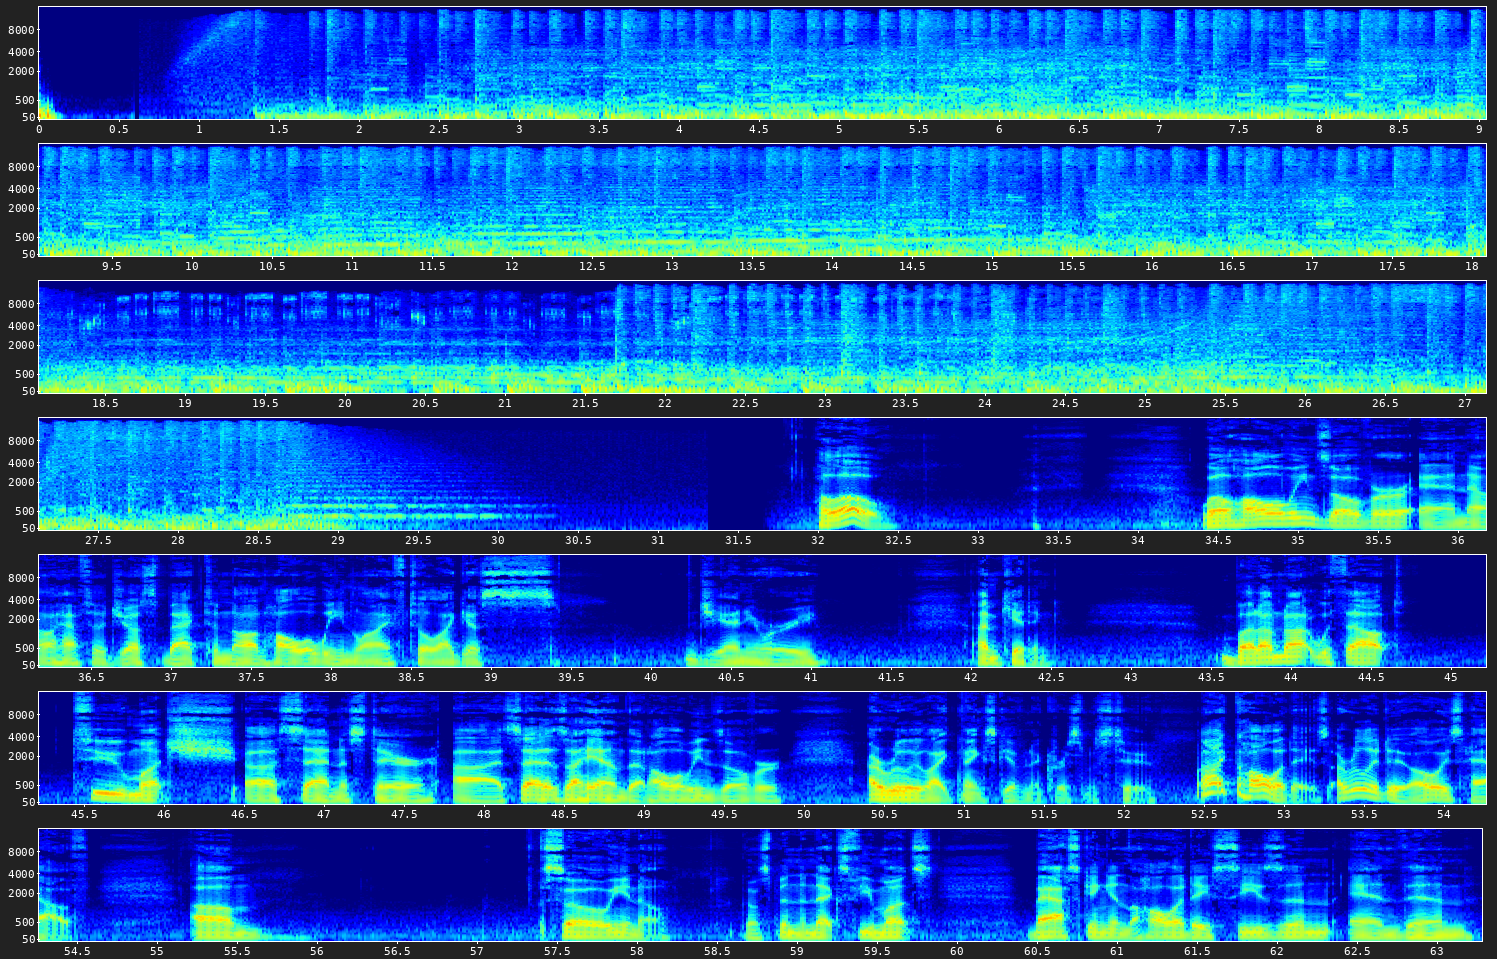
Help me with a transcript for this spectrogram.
Well, Halloween's over, and now I have to adjust back to non Halloween life till I guess January. I'm kidding. But I'm not without too much uh, sadness there. Uh, as sad as I am that Halloween's over, I really like Thanksgiving and Christmas too. I like the holidays. I really do. I always have. Um, so, you know, going to spend the next few months basking in the holiday season and then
